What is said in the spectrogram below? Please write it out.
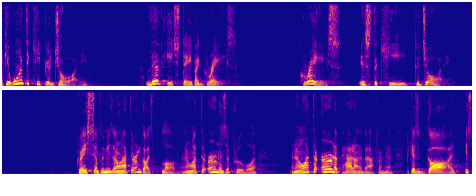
if you want to keep your joy, live each day by grace. Grace is the key to joy. Grace simply means I don't have to earn God's love. I don't have to earn His approval. And I don't have to earn a pat on the back from Him because God is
